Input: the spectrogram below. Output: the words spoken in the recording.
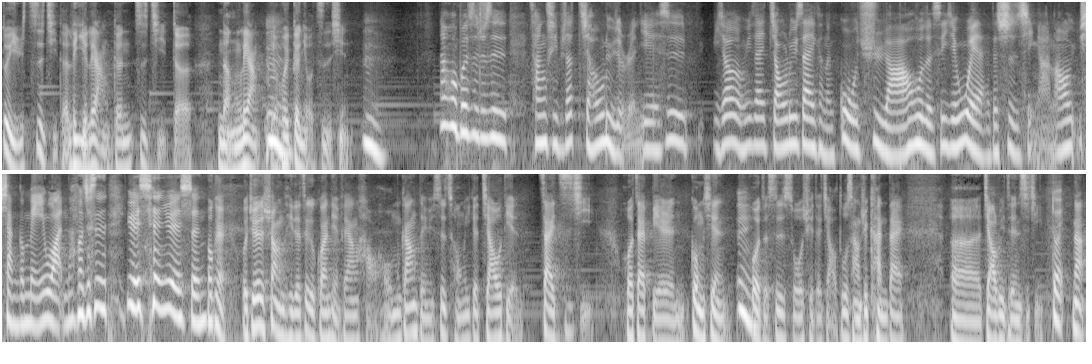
对于自己的力量跟自己的能量也会更有自信。嗯。嗯那会不会是就是长期比较焦虑的人，也是比较容易在焦虑在可能过去啊，或者是一些未来的事情啊，然后想个没完，然后就是越陷越深。OK，我觉得上提的这个观点非常好。我们刚刚等于是从一个焦点在自己或在别人贡献，或者是索取的角度上去看待，呃，焦虑这件事情。对。那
